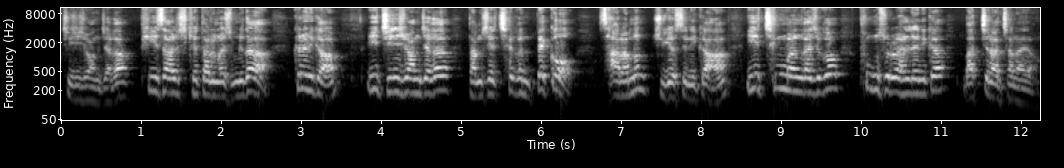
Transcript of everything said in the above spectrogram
진시 황제가 피사를 시켰다는 것입니다. 그러니까 이 진시 황제가 당시에 책은 뺏고 사람은 죽였으니까 이 책만 가지고 풍수를 하려니까 맞질 않잖아요.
